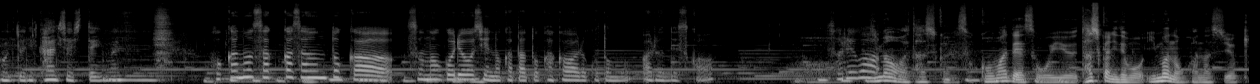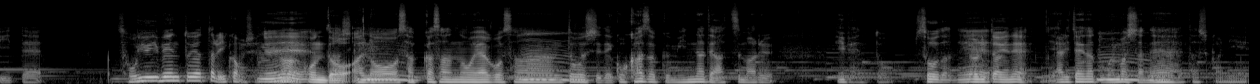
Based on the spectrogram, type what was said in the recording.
本当に感謝しています。他の作家さんとかそのご両親の方と関わることもあるんですか？それは今は確かにそこまでそういう確かにでも今のお話を聞いてそういうイベントやったらいいかもしれないな、ね、今度あの作家さんの親御さん同士でご家族みんなで集まるイベント。そうだね。やりたいね。やりたいなと思いましたね。確かに。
